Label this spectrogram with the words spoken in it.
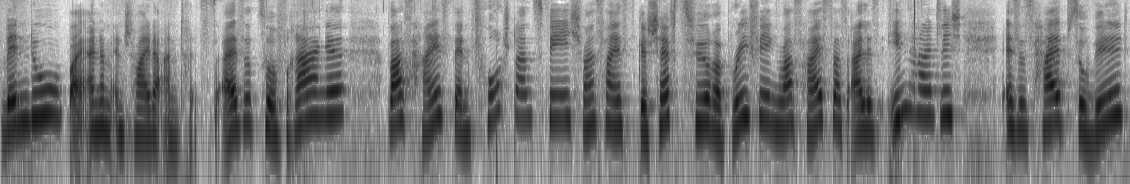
wenn du bei einem Entscheider antrittst. Also zur Frage, was heißt denn vorstandsfähig? Was heißt Geschäftsführer-Briefing? Was heißt das alles inhaltlich? Es ist halb so wild.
